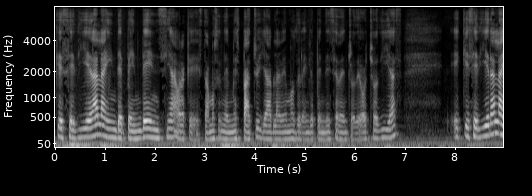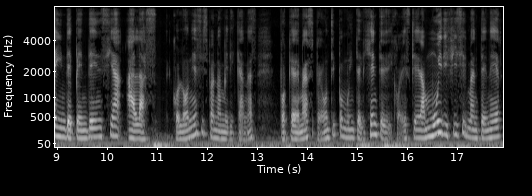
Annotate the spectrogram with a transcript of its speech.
que se diera la independencia, ahora que estamos en el mes patrio, y ya hablaremos de la independencia dentro de ocho días, eh, que se diera la independencia a las colonias hispanoamericanas, porque además, pero un tipo muy inteligente dijo, es que era muy difícil mantener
